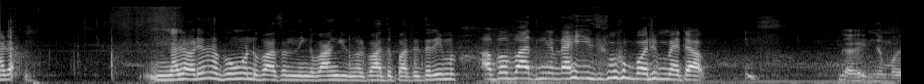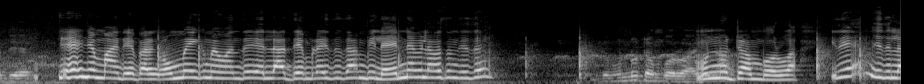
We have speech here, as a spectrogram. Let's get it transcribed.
அட நல்லபடியாக நான் பூங்கொண்டு பாசம் நீங்கள் வாங்கிவிங்க பார்த்து பார்த்து தெரியுமா? அப்போ பார்த்தீங்கன்னா இதுவும் இஞ்சம்மாண்டிய சேஞ்ச மாதிரியே பாருங்க. உண்மைக்குமே வந்து எல்லாத்தையும் விட இதுதான் விலை. என்ன விலை வசந்தி இது? முந்நூற்றம்பது ரூபா. இதே இதில்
